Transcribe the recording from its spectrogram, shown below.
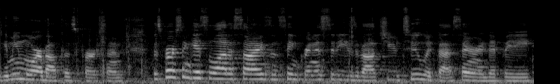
Give me more about this person. This person gets a lot of signs and synchronicities about you too with that serendipity.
